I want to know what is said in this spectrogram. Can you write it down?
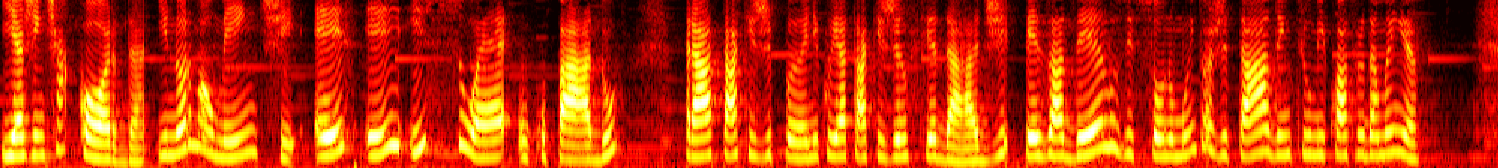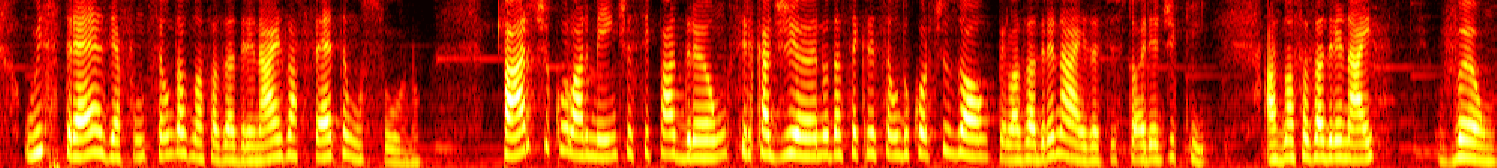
e a gente acorda. E normalmente isso é o culpado para ataques de pânico e ataques de ansiedade, pesadelos e sono muito agitado entre 1 e 4 da manhã. O estresse e a função das nossas adrenais afetam o sono, particularmente esse padrão circadiano da secreção do cortisol pelas adrenais, essa história de que as nossas adrenais vão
